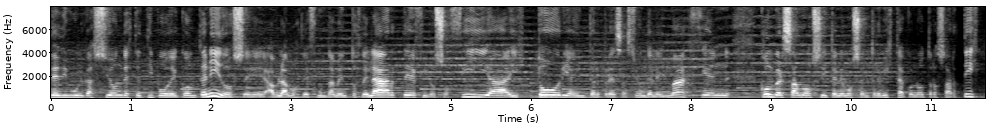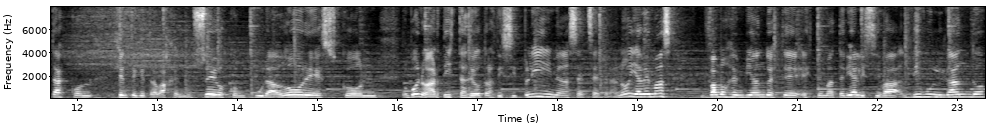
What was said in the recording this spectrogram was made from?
de divulgación de este tipo de contenidos. Eh, hablamos de fundamentos del arte, filosofía, historia, interpretación de la imagen, conversamos y tenemos entrevista con otros artistas, con gente que trabaja en museos, con curadores, con bueno, artistas de otras disciplinas, etc. Y además vamos enviando este, este material y se va divulgando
